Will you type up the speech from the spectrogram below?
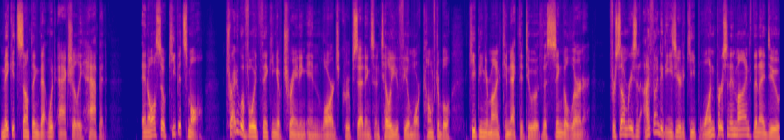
Make it something that would actually happen. And also keep it small. Try to avoid thinking of training in large group settings until you feel more comfortable keeping your mind connected to the single learner. For some reason, I find it easier to keep one person in mind than I do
